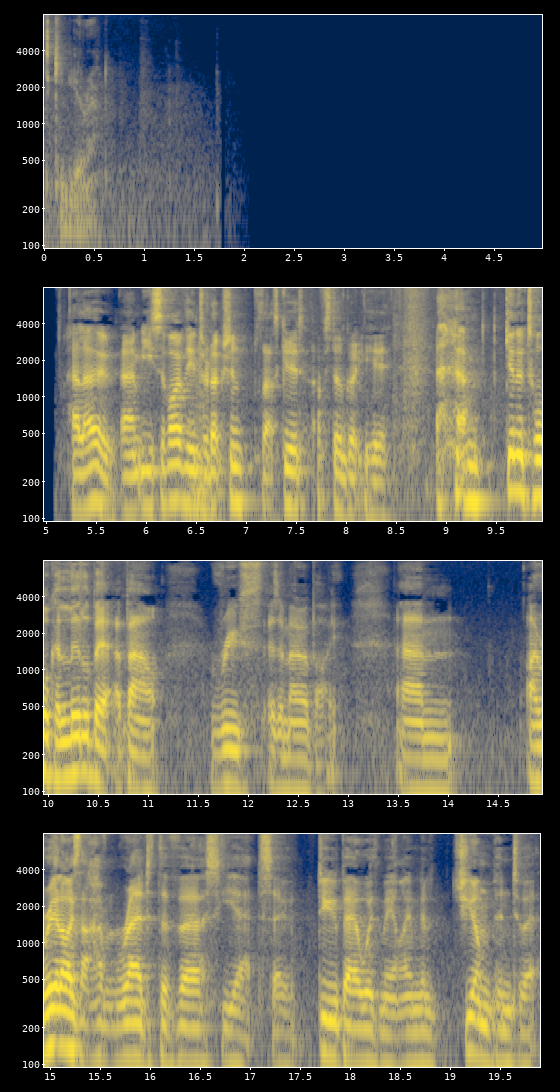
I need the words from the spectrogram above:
To keep you around. Hello. Um, you survived the introduction, so that's good. I've still got you here. I'm going to talk a little bit about Ruth as a Moabite. Um, I realise that I haven't read the verse yet, so do bear with me. I'm going to jump into it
